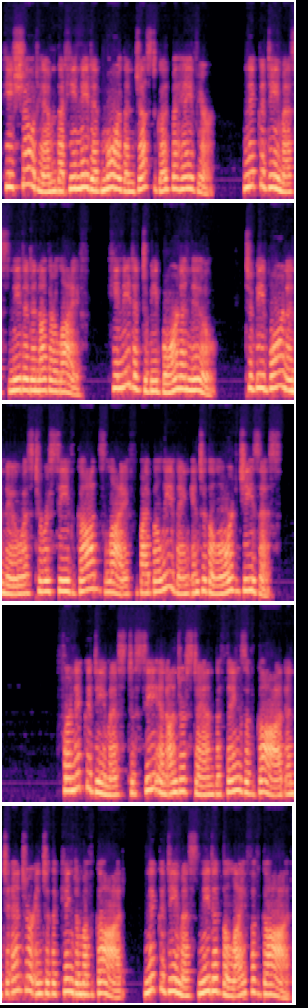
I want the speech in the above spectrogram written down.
He showed him that he needed more than just good behavior. Nicodemus needed another life. He needed to be born anew. To be born anew is to receive God's life by believing into the Lord Jesus. For Nicodemus to see and understand the things of God and to enter into the kingdom of God, Nicodemus needed the life of God.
